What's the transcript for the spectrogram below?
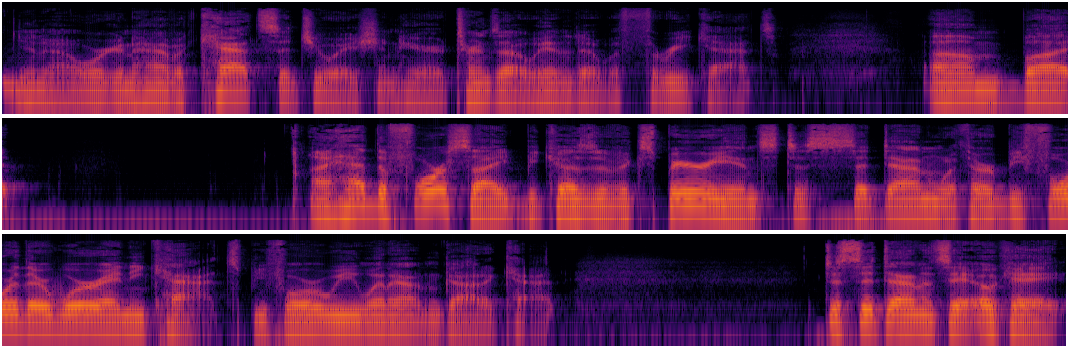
you know, we're going to have a cat situation here. It turns out we ended up with three cats, um, but I had the foresight because of experience to sit down with her before there were any cats, before we went out and got a cat to sit down and say, okay,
